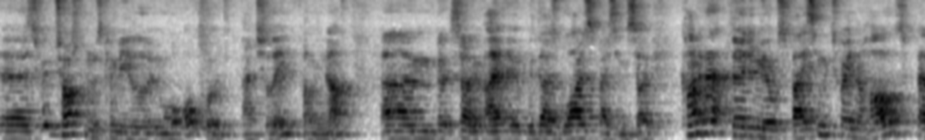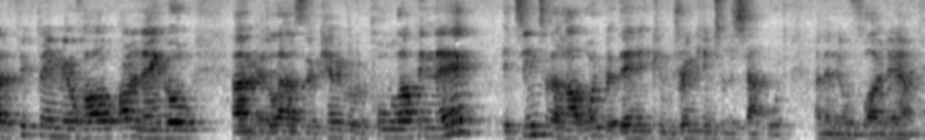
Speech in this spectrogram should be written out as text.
uh, tosprums can be a little bit more awkward, actually, funnily enough. Um, but so uh, with those wide spacing, so kind of about 30 mil spacing between the holes, about a 15 mil hole on an angle. Um, it allows the chemical to pool up in there. It's into the heartwood, but then it can drink into the sapwood, and then it'll flow down.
